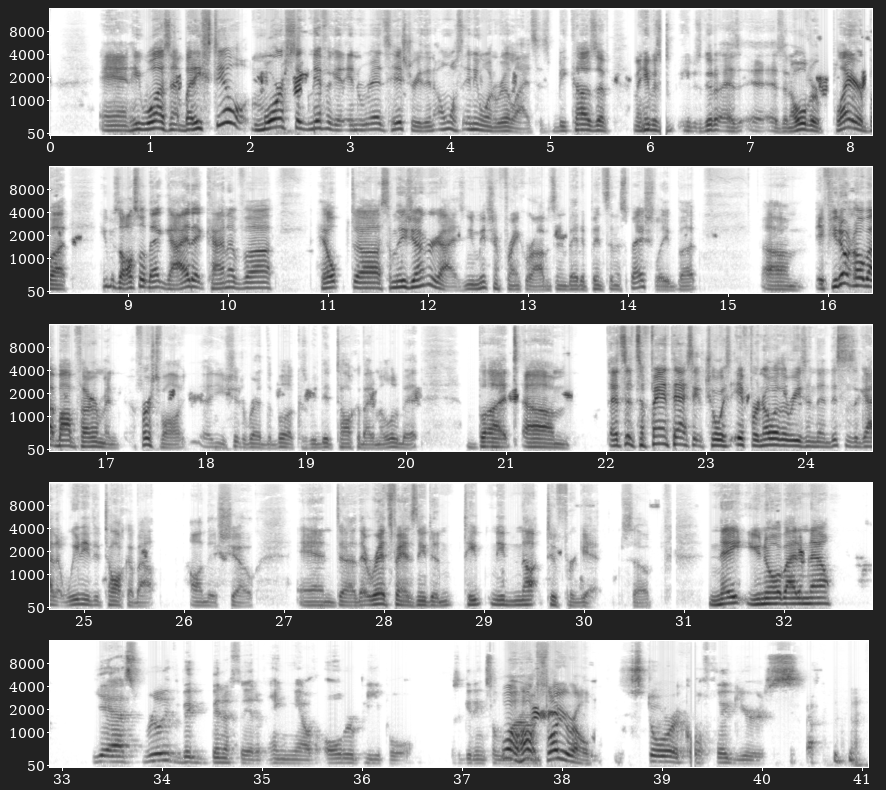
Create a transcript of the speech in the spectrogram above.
and he wasn't. But he's still more significant in Reds history than almost anyone realizes because of. I mean, he was he was good as as an older player, but he was also that guy that kind of uh, helped uh, some of these younger guys. And you mentioned Frank Robinson, Vada Pinson, especially, but um, if you don't know about Bob Thurman, first of all, uh, you should have read the book because we did talk about him a little bit. But um, it's it's a fantastic choice, if for no other reason than this is a guy that we need to talk about on this show, and uh, that Reds fans need to need not to forget. So, Nate, you know about him now. Yes, really the big benefit of hanging out with older people is getting to Whoa, learn slow your roll. historical figures.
